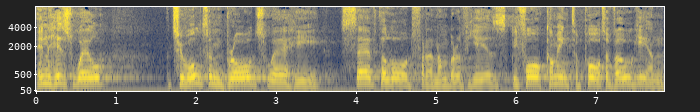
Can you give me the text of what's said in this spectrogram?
in his will to Alton Broads, where he served the Lord for a number of years before coming to Port Portavogie and,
